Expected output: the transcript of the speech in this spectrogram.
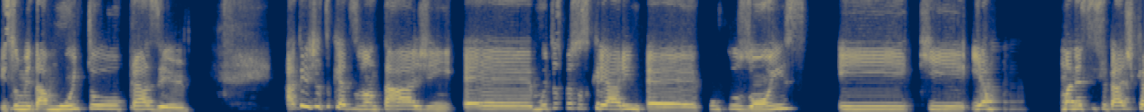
isso me dá muito prazer. Acredito que a desvantagem é muitas pessoas criarem é, conclusões e que e é uma necessidade que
